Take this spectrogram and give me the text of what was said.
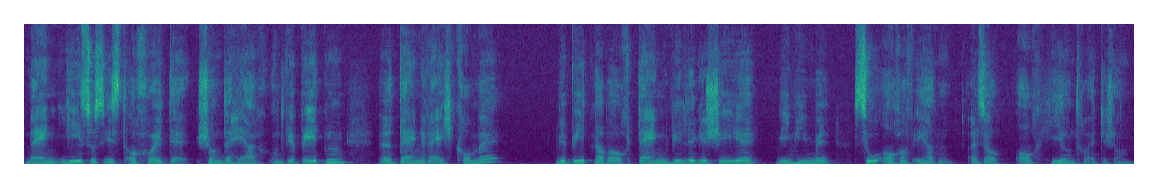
Nein, Jesus ist auch heute schon der Herr und wir beten, äh, dein Reich komme, wir beten aber auch, dein Wille geschehe, wie im Himmel, so auch auf Erden, also auch hier und heute schon.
